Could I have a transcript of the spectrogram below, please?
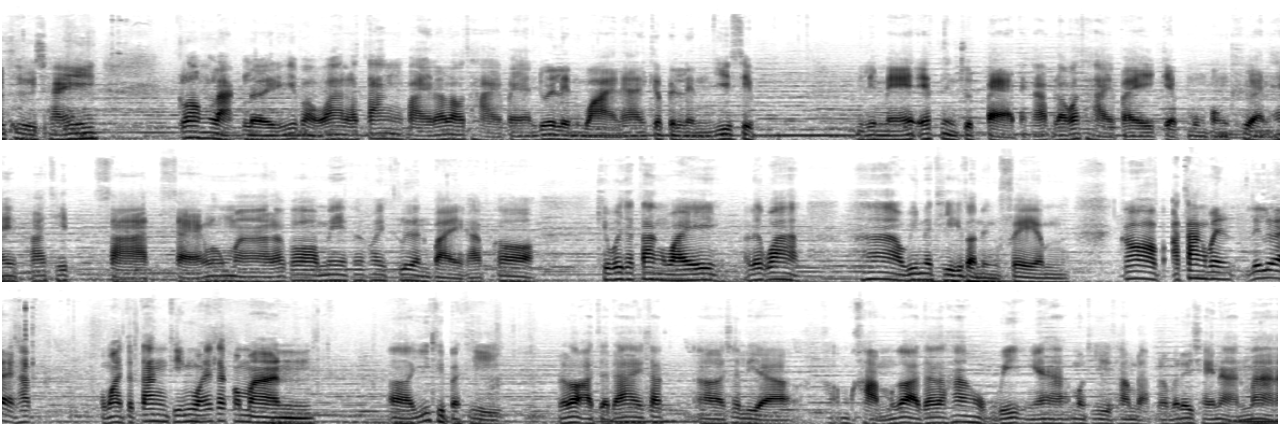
ก็คือใช้กล้องหลักเลยที่แบบว่าเราตั้งไปแล้วเราถ่ายไปด้วยเลนส์วายนะก็เป็นเลนส์20มิลลิเมตร f 1.8นะครับเราก็ถ่ายไปเก็บมุมของเขื่อนให้พระอาทิตย์สาดแสงลงมา แล้วก็เมฆค่อย ๆ เคลื่อนไปครับ ก็คิดว่าจะตั้งไว้เรียกว่า 5 วินาทีต่อ 1 เฟรม ก็เอาตั้งไปเรื่อยๆครับ ผมอาจจะตั้งทิ้งไว้สักประมาณ 20 นาที แล้วเราอาจจะได้สักเฉลี่ยขำๆก็อาจจะ5 6วิอย่างเงี้ยฮะบางทีทำแบบเราไม่ได้ใช้นานมาก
